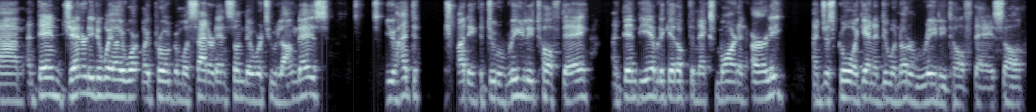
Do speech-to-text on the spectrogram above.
um, and then generally the way I worked my program was Saturday and Sunday were two long days. You had to try to do a really tough day and then be able to get up the next morning early and just go again and do another really tough day. So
